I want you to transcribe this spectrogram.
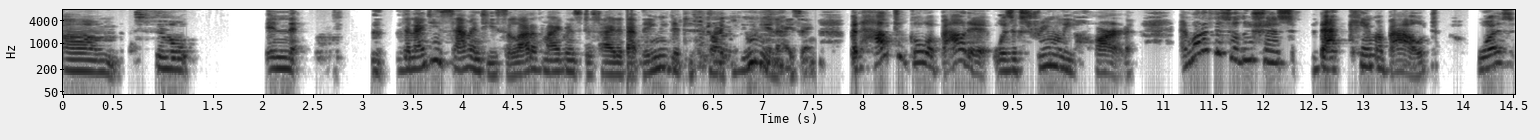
Um, so in the 1970s, a lot of migrants decided that they needed to start unionizing, but how to go about it was extremely hard. And one of the solutions that came about was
